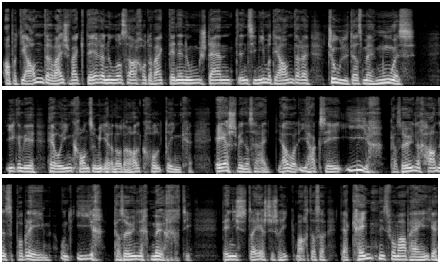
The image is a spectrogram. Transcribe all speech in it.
aber die anderen, weißt, wegen deren Ursache oder wegen diesen Umständen, sind immer die anderen die schuld, dass man muss irgendwie Heroin konsumieren oder Alkohol trinken. Erst wenn er sagt, jawohl, ich habe gesehen, ich persönlich habe ein Problem und ich persönlich möchte dann ist der erste Schritt gemacht. Also die Erkenntnis vom Abhängigen,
